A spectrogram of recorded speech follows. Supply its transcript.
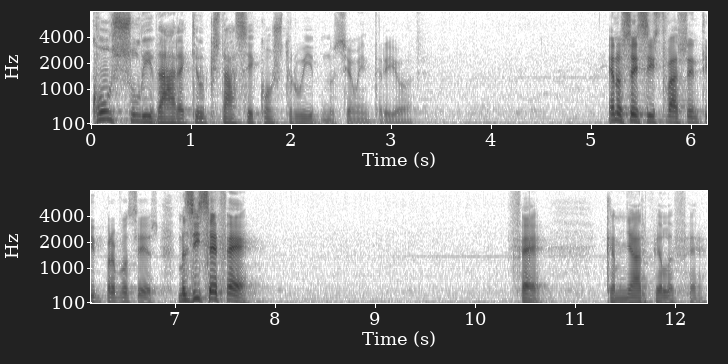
consolidar aquilo que está a ser construído no seu interior. Eu não sei se isto faz sentido para vocês, mas isso é fé. Fé. Caminhar pela fé.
